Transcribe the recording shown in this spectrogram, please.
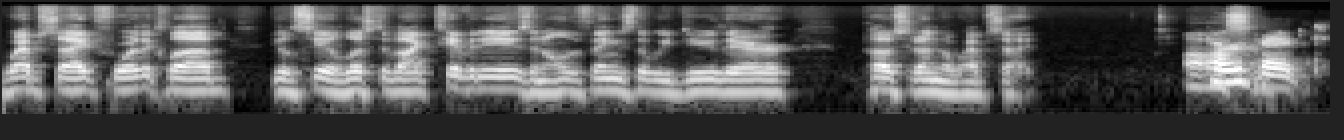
website for the club. You'll see a list of activities and all the things that we do there posted on the website. Awesome. Perfect.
